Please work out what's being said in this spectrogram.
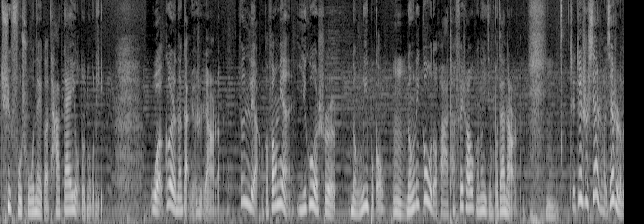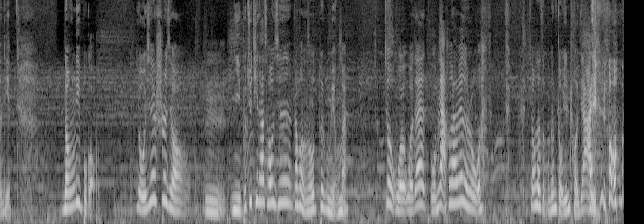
去付出那个他该有的努力。我个人的感觉是这样的，分两个方面，一个是能力不够，嗯能力够的话，他非常有可能已经不在那儿了。嗯，这这是现实很现实的问题，能力不够，有些事情，嗯，你不去替他操心，他可能都对不明白。就我我在我们俩喝咖啡的时候，我 教他怎么跟抖音吵架，你知道吗？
